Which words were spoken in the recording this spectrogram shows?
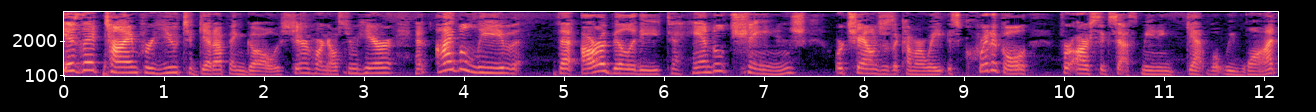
Is it time for you to get up and go? Sharon Hornelstrom here, and I believe that our ability to handle change or challenges that come our way is critical for our success, meaning get what we want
